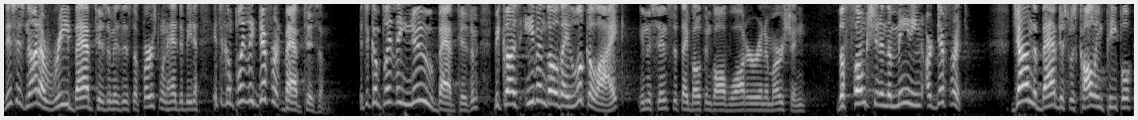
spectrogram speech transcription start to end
this is not a rebaptism as if the first one had to be done. It's a completely different baptism. It's a completely new baptism because even though they look alike, in the sense that they both involve water and immersion, the function and the meaning are different. John the Baptist was calling people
